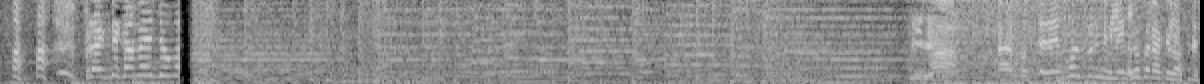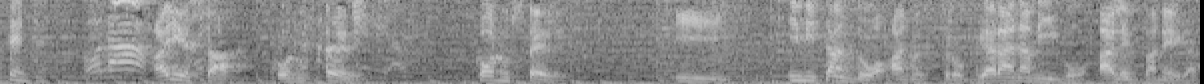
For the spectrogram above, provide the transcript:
Prácticamente un... Mire, Ah, Carlos, te dejo el privilegio para que lo presente. ahí está, con ustedes, con ustedes. Y imitando a nuestro gran amigo Alex Vanegas,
